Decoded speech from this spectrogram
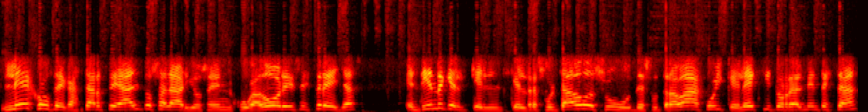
lejos de gastarse altos salarios en jugadores estrellas, entiende que el, que el, que el resultado de su, de su trabajo y que el éxito realmente está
